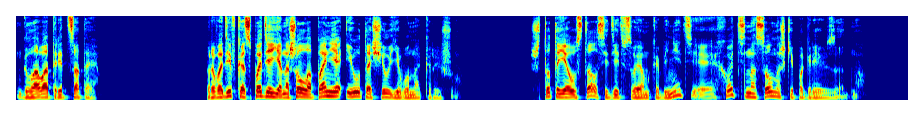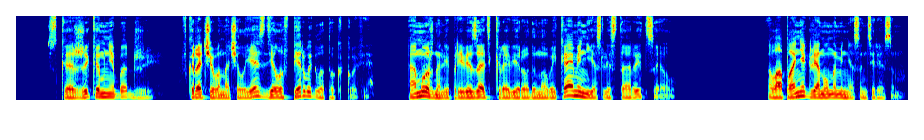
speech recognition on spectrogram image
Глава 30. Проводив Каспадия, я нашел лопанья и утащил его на крышу. Что-то я устал сидеть в своем кабинете, хоть на солнышке погреюсь заодно. «Скажи-ка мне, Баджи», — вкратчиво начал я, сделав первый глоток кофе. «А можно ли привязать к крови рода новый камень, если старый цел?» Лопанья глянул на меня с интересом.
